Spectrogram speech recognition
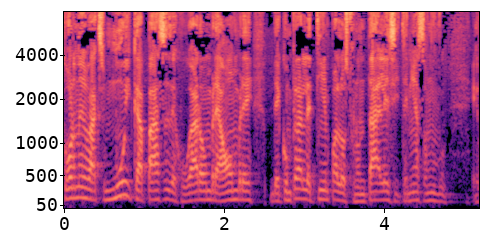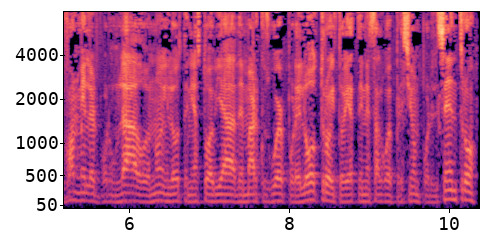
cornerbacks muy capaces de jugar hombre a hombre, de comprarle tiempo a los frontales. Y tenías a un Miller por un lado, ¿no? Y luego tenías todavía de Marcus Ware por el otro, y todavía tenías algo de presión por el centro,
